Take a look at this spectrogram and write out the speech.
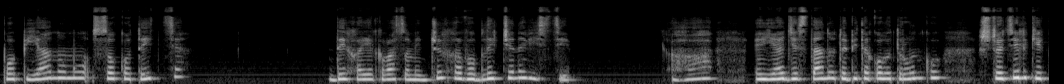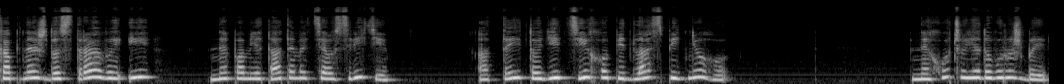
по п'яному сокотиться? Дихає квасом інчиха в обличчя невісті. Ага, я дістану тобі такого трунку, що тільки капнеш до страви і не пам'ятатиметься у світі, а ти тоді тихо підлазь під нього. Не хочу я до ворожби,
